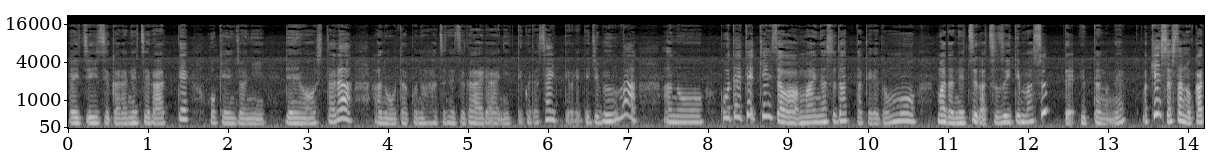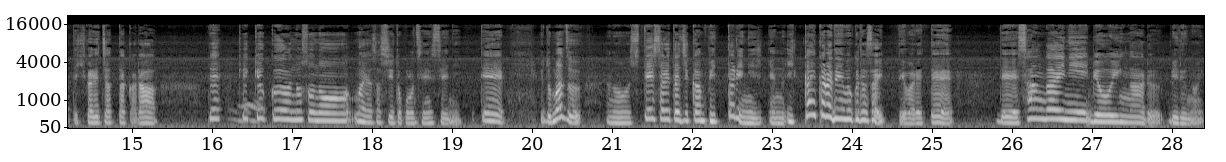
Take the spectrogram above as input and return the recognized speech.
いついつから熱があって保健所に電話をしたら「あのお宅の発熱外来に行ってください」って言われて自分はあの抗体検査はマイナスだったけれどもまだ熱が続いてますって言ったのね、まあ、検査したのかって聞かれちゃったから。で結局あのその、まあ、優しいところの先生に行って、えっと、まずあの指定された時間ぴったりにあの1階から電話くださいって言われてで3階に病院があるビルの1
